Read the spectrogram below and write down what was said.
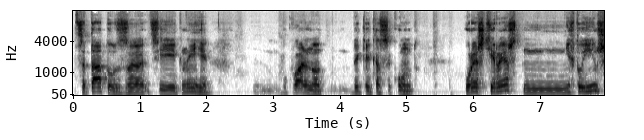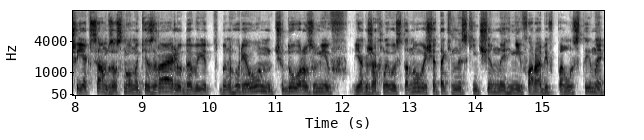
цитату з цієї книги буквально декілька секунд. Урешті-решт, ніхто інший, як сам засновник Ізраїлю Давід Бенгуріон, чудово розумів як жахливе становище, так і нескінченний гнів арабів Палестини,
